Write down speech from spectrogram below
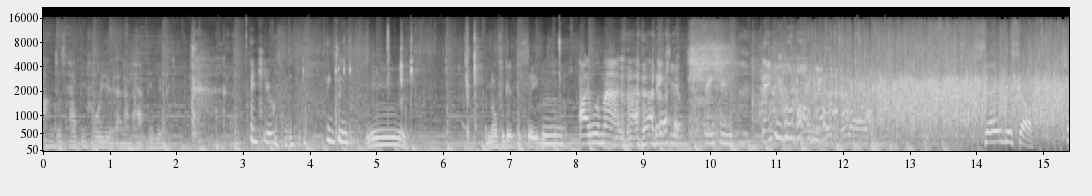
I'm just happy for you, and I'm happy with you. Okay. Thank you. Thank you. Mm. And don't forget to save it. Mm, I will not. Thank you. Thank you. Thank you, Iyanla. Save yourself. So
